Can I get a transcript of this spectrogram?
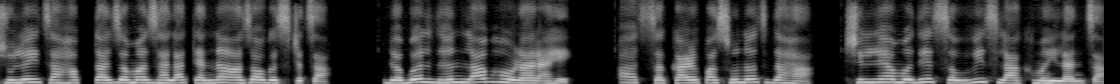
जुलैचा हप्ता जमा झाला त्यांना आज ऑगस्टचा डबल धन लाभ होणार आहे. आज सकाळपासूनच दहा जिल्ह्यामध्ये सव्वीस लाख महिलांचा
